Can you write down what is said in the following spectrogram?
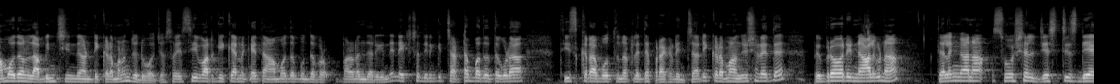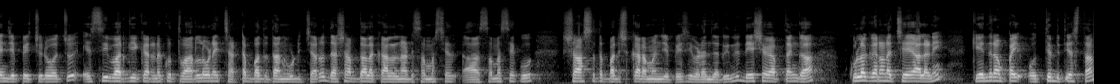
ఆమోదం లభించింది అంటే ఇక్కడ మనం చూడవచ్చు. సో ఎస్సీ వర్గీకరణకైతే ఆమోదం ముందు పడడం జరిగింది. నెక్స్ట్ దీనికి చట్టబద్ధత కూడా తీసుకురాబోతున్నట్లయితే ప్రకటించారు. ఇక్కడ మనం చూసినట్లయితే ఫిబ్రవరి నాలుగున తెలంగాణ సోషల్ జస్టిస్ డే అని చెప్పి చూడవచ్చు. ఎస్సీ వర్గీకరణకు త్వరలోనే చట్టబద్ధత అని కూడా ఇచ్చారు. దశాబ్దాల కాలం నాటి సమస్య సమస్యకు శాశ్వత పరిష్కారం అని చెప్పేసి ఇవ్వడం జరిగింది. దేశవ్యాప్తంగా కులగణన చేయాలని కేంద్రంపై ఒత్తిడి తెస్తాం.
